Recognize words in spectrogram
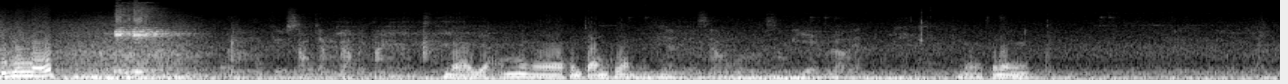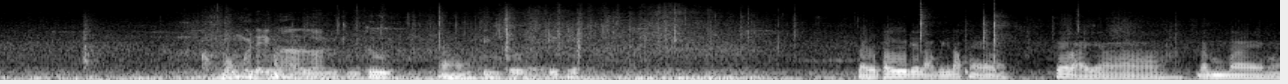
Chỉ miếng nước À, một triệu sáu trăm ba mươi tám và giảm à, phần trăm của anh. Dạ, sau sau khi giảm rồi rồi cảm ơn em. Còn 40 điểm là lên kim cương. À, kim cương là biết nhất. Đầu tư để làm vlog này các bạn. Với lại à, đam mê mà.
